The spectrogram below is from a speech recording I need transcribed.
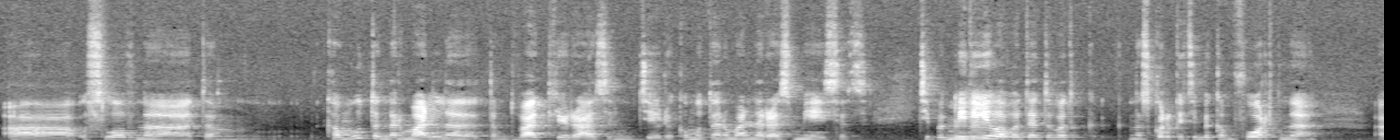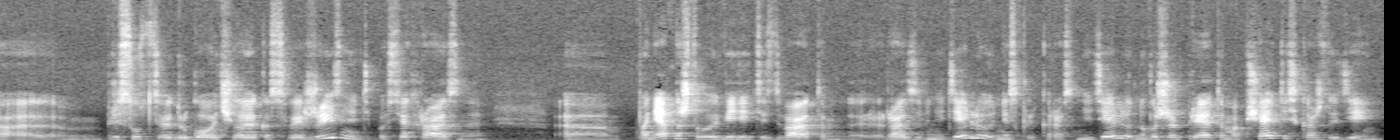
А условно, там, кому-то нормально там два-три раза в неделю, кому-то нормально раз в месяц. Типа, мерила mm-hmm. вот это вот, насколько тебе комфортно э, присутствие другого человека в своей жизни, типа, у всех разное. Э, понятно, что вы видитесь два там, раза в неделю, несколько раз в неделю, но вы же при этом общаетесь каждый день.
